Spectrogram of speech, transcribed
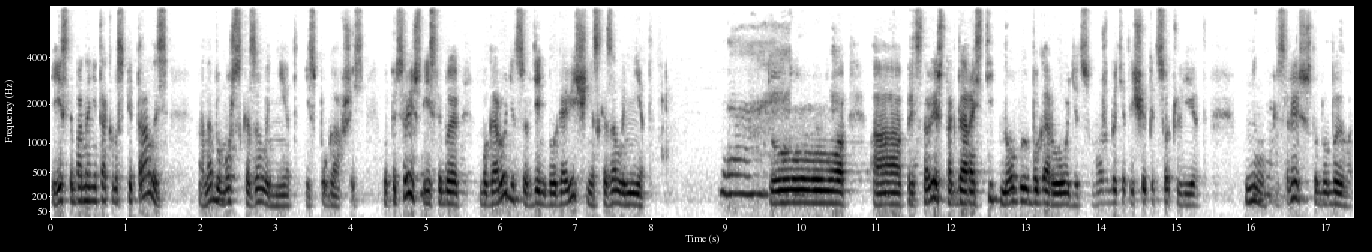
И если бы она не так воспиталась, она бы, может, сказала «нет», испугавшись. Вот представляешь, если бы Богородица в день Благовещения сказала «нет», да. то а, представляешь, тогда растить новую Богородицу, может быть, это еще 500 лет. Ну, да. представляешь, что бы было.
